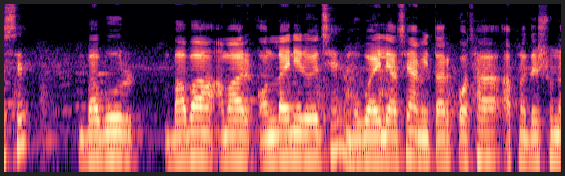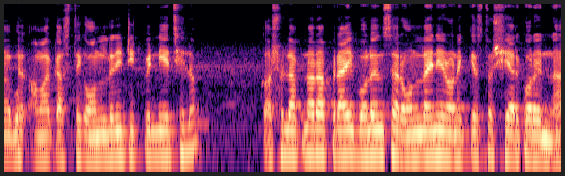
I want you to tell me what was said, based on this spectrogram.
আছে। বাবুর বাবা আমার অনলাইনে রয়েছে মোবাইলে আছে, আমি তার কথা আপনাদের শোনাবো। আমার কাছ থেকে অনলাইনে ট্রিটমেন্ট নিয়েছিল। তো আসলে আপনারা প্রায় বলেন স্যার অনলাইনের অনেক কেস তো শেয়ার করেন না।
